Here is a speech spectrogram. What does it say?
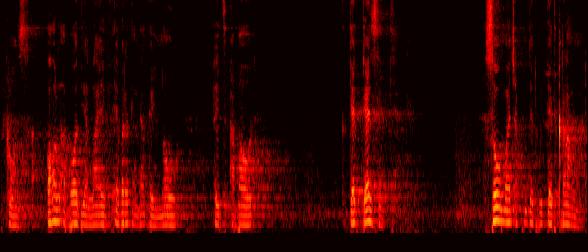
Because all about their life, everything that they know, it's about that desert. So much acquainted with that ground,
